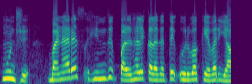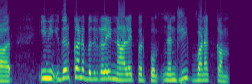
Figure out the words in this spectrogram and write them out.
மூன்று பனாரஸ் ஹிந்து பல்கலைக்கழகத்தை உருவாக்கியவர் யார்? இனி இதற்கான பதில்களை நாளை பார்ப்போம். நன்றி வணக்கம்.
